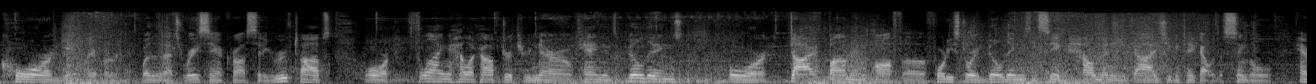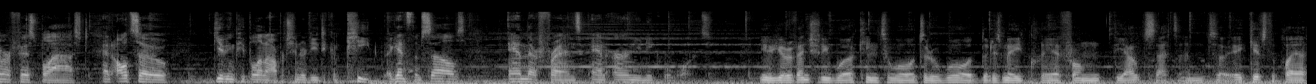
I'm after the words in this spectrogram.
core gameplay of Earth, whether that's racing across city rooftops, or flying a helicopter through narrow canyons of buildings, or dive bombing off of 40 story buildings and seeing how many guys you can take out with a single hammer fist blast, and also giving people an opportunity to compete against themselves and their friends and earn unique rewards. You know, you're eventually working towards a reward that is made clear from the outset, and uh, it gives the player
